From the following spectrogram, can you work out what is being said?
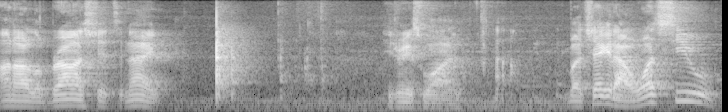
On our LeBron shit tonight, he drinks wine. Oh. But check it out. Once you,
